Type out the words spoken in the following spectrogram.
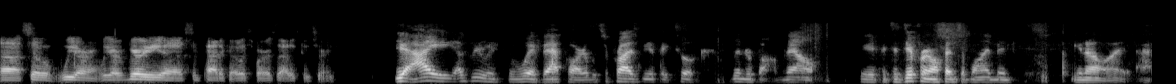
Uh, so we are we are very uh, simpatico as far as that is concerned. Yeah, I agree with with that part. It would surprise me if they took Linderbaum. Now, if it's a different offensive lineman, you know, I, I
